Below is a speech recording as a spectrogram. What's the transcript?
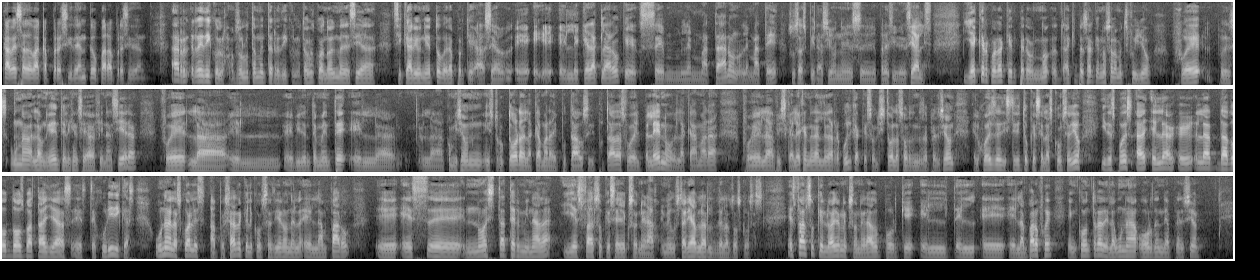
cabeza de vaca presidente o para presidente? Ah, ridículo, absolutamente ridículo. Entonces, cuando él me decía sicario nieto, era porque o sea, eh, eh, eh, le queda claro que se le mataron o le maté sus aspiraciones eh, presidenciales. Y hay que recordar que, pero no, hay que pensar que no solamente fui yo, fue pues una la unidad de inteligencia financiera, fue la, el, evidentemente el la comisión instructora de la Cámara de Diputados y Diputadas, fue el Pleno de la Cámara, fue la Fiscalía General de la República que solicitó las órdenes de aprehensión, el juez de distrito que se las concedió y después él, él ha dado dos batallas este, jurídicas, una de las cuales, a pesar de que le concedieron el amparo, eh, es, eh, no está terminada y es falso que se haya exonerado. Y me gustaría hablar de las dos cosas. Es falso que lo hayan exonerado porque el, el, eh, el amparo fue en contra de la, una orden de aprehensión.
